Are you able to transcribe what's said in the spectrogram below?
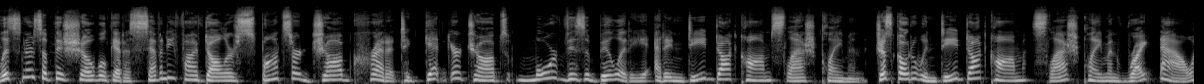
listeners of this show will get a $75 sponsored job credit to get your jobs more visibility at Indeed.com slash Claman. Just go to Indeed.com slash Claman right now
